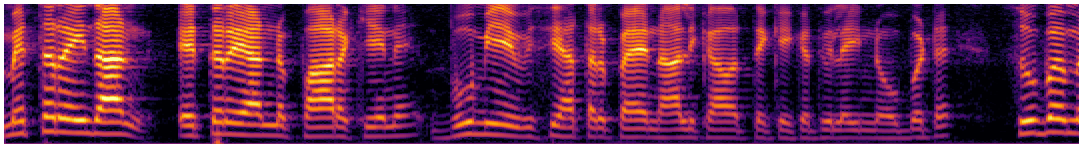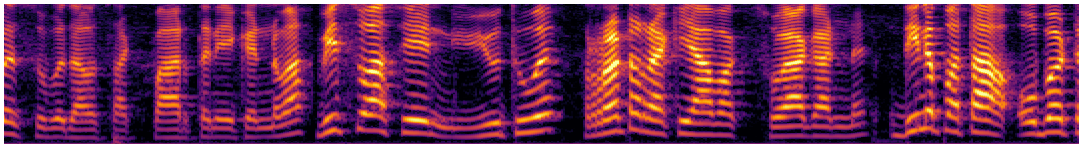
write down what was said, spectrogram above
මෙතර ඉඳන් එතර යන්න පාර කියන භූමියේ විසි හතර පෑ නාලිකාවත් එක එකතු වෙලා ඉන්න ඔබට සුබම සුබ දවසක් පාර්ථනය කරනවා. විශ්වාසයෙන් යුතුව රට රැකියාවක් සොයාගන්න දිනපතා ඔබට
